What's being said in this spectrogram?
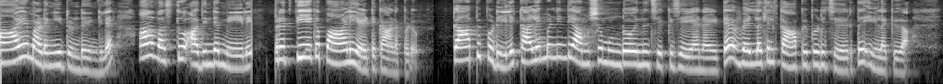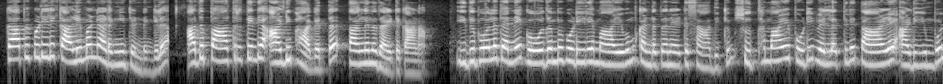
മായം അടങ്ങിയിട്ടുണ്ടെങ്കിൽ ആ വസ്തു അതിന്റെ മേലെ പ്രത്യേക പാളിയായിട്ട് കാണപ്പെടും. കാപ്പിപ്പൊടിയിൽ കളിമണ്ണിന്റെ അംശമുണ്ടോ എന്ന് ചെക്ക് ചെയ്യാനായിട്ട് വെള്ളത്തിൽ കാപ്പിപ്പൊടി ചേർത്ത് ഇളക്കുക. കാപ്പിപ്പൊടിയിൽ കളിമണ്ണ് അടങ്ങിയിട്ടുണ്ടെങ്കിൽ അത് പാത്രത്തിന്റെ അടിഭാഗത്ത് തങ്ങുന്നതായിട്ട് കാണാം. ഇതുപോലെ തന്നെ ഗോതമ്പ് പൊടിയിലെ മായവും കണ്ടെത്താനായിട്ട് സാധിക്കും. ശുദ്ധമായ പൊടി വെള്ളത്തിൽ താഴെ അടിയുമ്പോൾ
